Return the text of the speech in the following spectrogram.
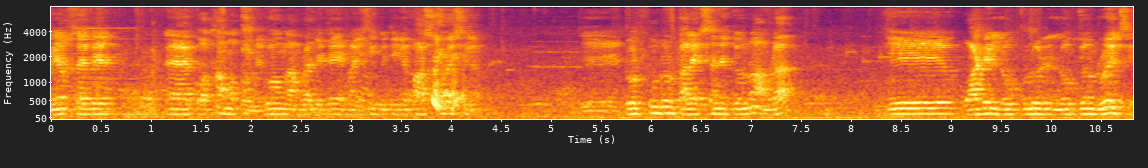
মেয়র সাহেবের কথা মতন এবং আমরা যেটা এমআইসি মিটিংয়ে পাস করেছিলাম, যে ডোর টু ডোর কালেকশনের জন্য আমরা যে ওয়ার্ডের লোকগুলোর, লোকজন রয়েছে,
